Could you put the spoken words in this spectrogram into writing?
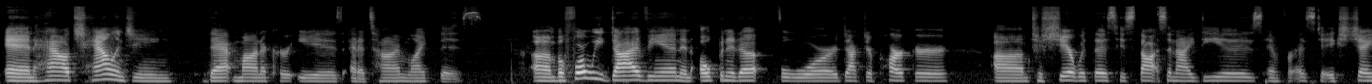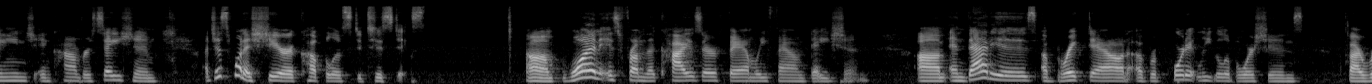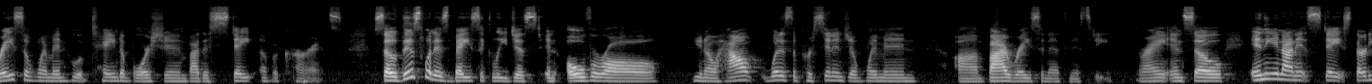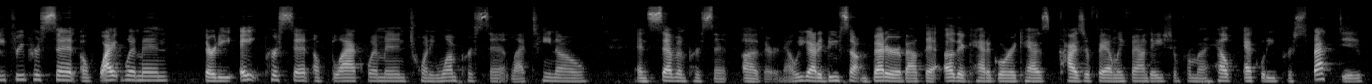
And how challenging that moniker is at a time like this. Um, before we dive in and open it up for Dr. Parker um, to share with us his thoughts and ideas and for us to exchange in conversation, I just want to share a couple of statistics. Um, one is from the Kaiser Family Foundation, um, and that is a breakdown of reported legal abortions by race of women who obtained abortion by the state of occurrence. So this one is basically just an overall, you know, how what is the percentage of women um, by race and ethnicity, right? And so in the United States, 33% of white women, 38% of black women, 21% Latino, and 7% other. Now we got to do something better about that other category, Kaiser Family Foundation, from a health equity perspective.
